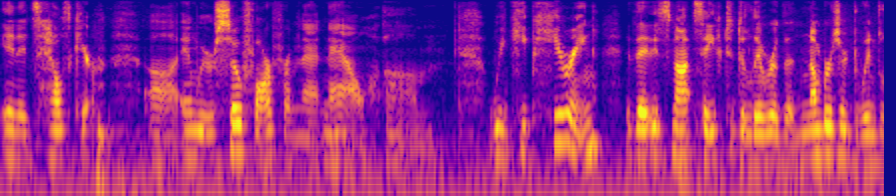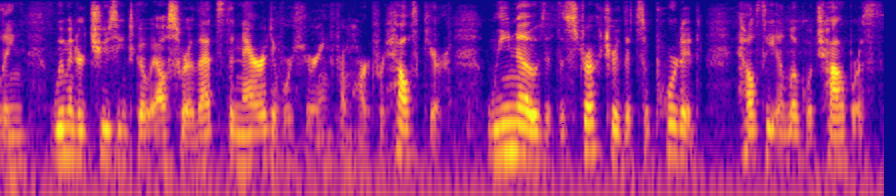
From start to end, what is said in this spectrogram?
in its healthcare. Uh, and we're so far from that now. Um, we keep hearing that it's not safe to deliver, the numbers are dwindling, women are choosing to go elsewhere. That's the narrative we're hearing from Hartford Healthcare. We know that the structure that supported healthy and local childbirth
